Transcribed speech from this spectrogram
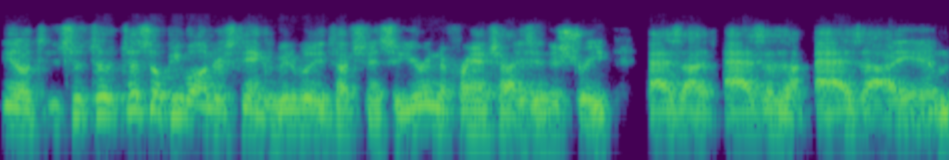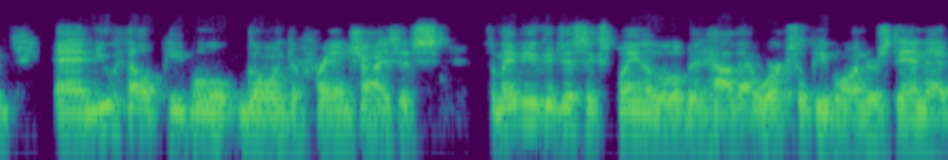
you know, just, just so people understand, because we didn't really touch on it. So you're in the franchise industry, as I, as as I am, and you help people go into franchises. So maybe you could just explain a little bit how that works so people understand that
